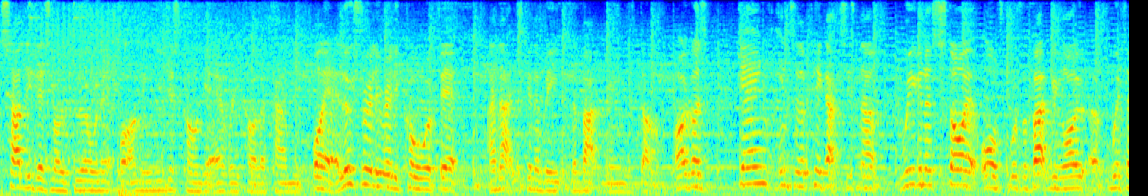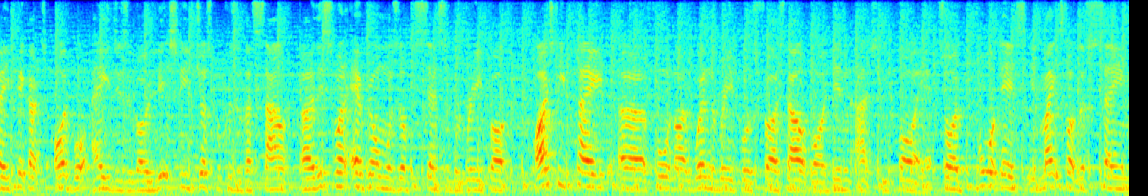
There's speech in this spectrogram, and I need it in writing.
sadly, there's no blue on it, but I mean, you just can't get every colour, can you? But yeah, it looks really, really cool with it, and that is going to be the back rings done. Alright, guys, getting into the pickaxes now, we're going to start it off with a back bling uh, with a pickaxe I bought ages ago, literally just because of the sound. Uh, this is when everyone was obsessed with the Reaper. I actually played uh, Fortnite when the Reaper was first out, but I didn't actually buy it. So I bought this. It makes like the same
